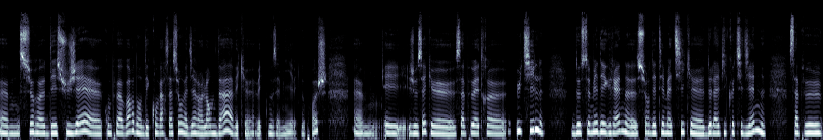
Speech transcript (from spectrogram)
euh, sur euh, des sujets euh, qu'on peut avoir dans des conversations, on va dire, lambda avec, avec nos amis, avec nos proches. et je sais que ça peut être utile de semer des graines sur des thématiques de la vie quotidienne. Ça peut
